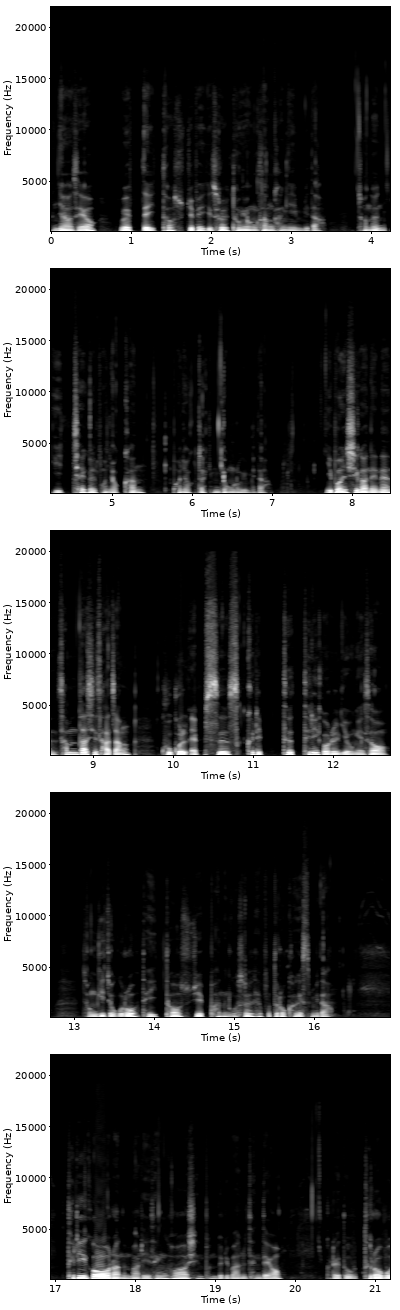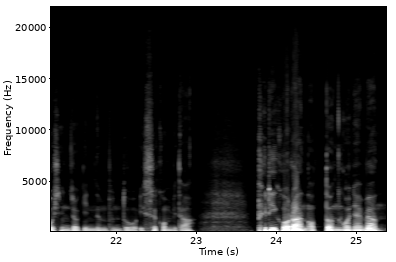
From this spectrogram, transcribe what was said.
안녕하세요. 웹데이터 수집의 기술 동영상 강의입니다. 저는 이 책을 번역한 번역자 김경록입니다. 이번 시간에는 3-4장 구글 앱스 스크립트 트리거를 이용해서 정기적으로 데이터 수집하는 것을 해보도록 하겠습니다. 트리거라는 말이 생소하신 분들이 많을 텐데요. 그래도 들어보신 적 있는 분도 있을 겁니다. 트리거란 어떤 거냐면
